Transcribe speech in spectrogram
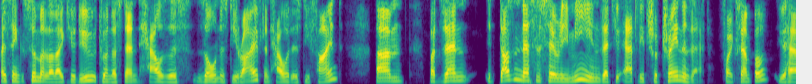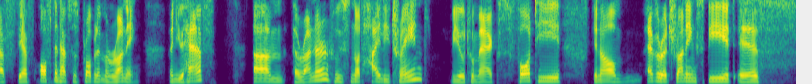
I think, similar like you do, to understand how this zone is derived and how it is defined. Um, but then it doesn't necessarily mean that your athlete should train in that. For example, you have you have often have this problem in running when you have um, a runner who's not highly trained, VO2 max 40, you know, average running speed is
